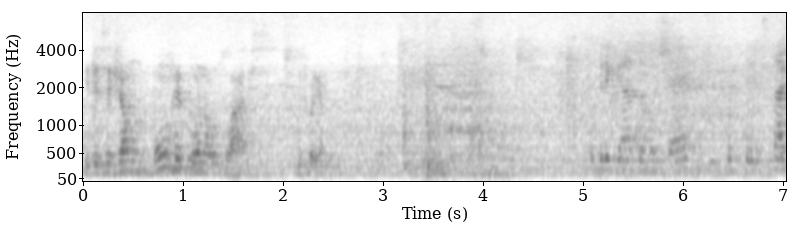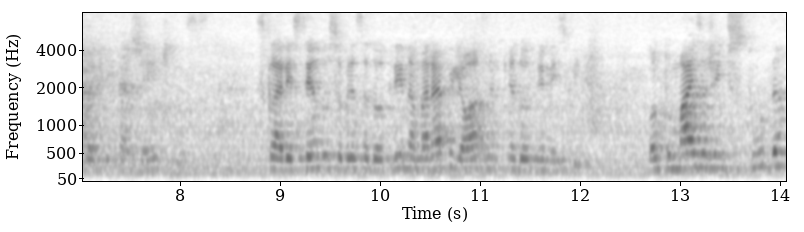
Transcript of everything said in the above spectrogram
e desejar um bom retorno aos lares. Muito obrigado. Obrigada, Rogério, por ter estado aqui com a gente, esclarecendo sobre essa doutrina maravilhosa que é a doutrina espírita. Quanto mais a gente estuda,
